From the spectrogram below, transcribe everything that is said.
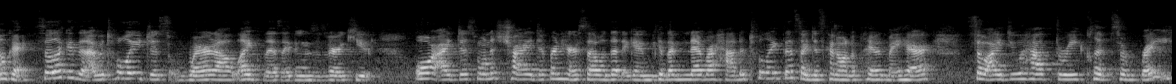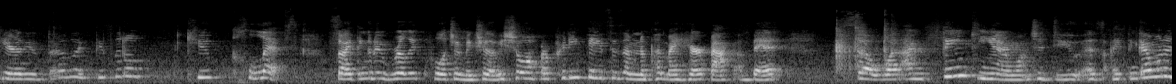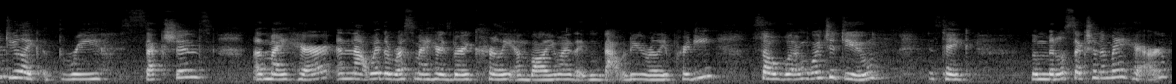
okay so like i said i would totally just wear it out like this i think this is very cute or I just want to try a different hairstyle with it again because I've never had a tool like this. I just kind of want to play with my hair. So I do have three clips right here. These They're like these little cute clips. So I think it'd be really cool to make sure that we show off our pretty faces. I'm to put my hair back a bit. So what I'm thinking I want to do is I think I want to do like three sections of my hair and that way the rest of my hair is very curly and volumized. I think that would be really pretty. So what I'm going to do is take the middle section of my hair.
